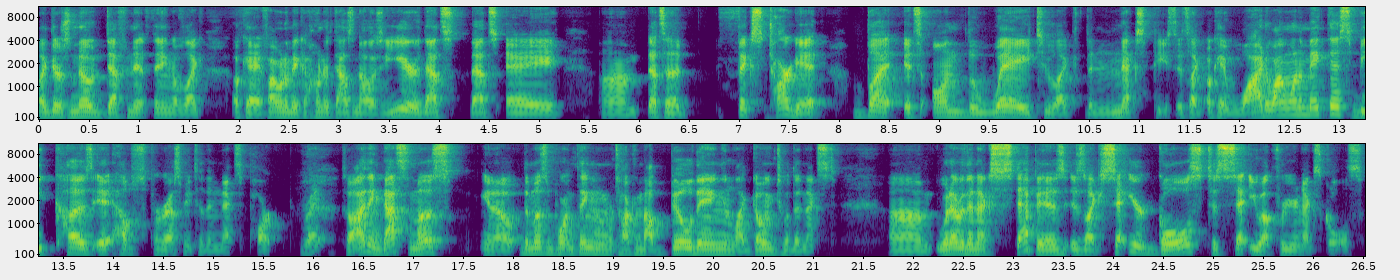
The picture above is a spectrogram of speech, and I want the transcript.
like there's no definite thing of like okay if i want to make a hundred thousand dollars a year that's that's a um that's a fixed target but it's on the way to like the next piece it's like okay why do i want to make this because it helps progress me to the next part Right. so i think that's the most you know the most important thing when we're talking about building and like going to the next um, whatever the next step is is like set your goals to set you up for your next goals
